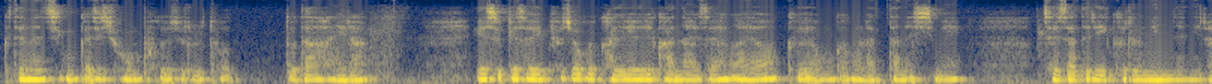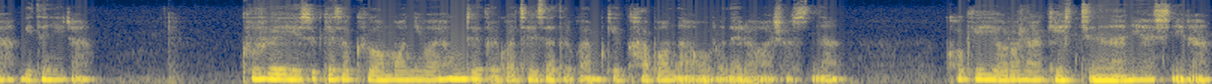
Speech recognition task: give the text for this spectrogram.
그때는 지금까지 좋은 포도주를 두었도다 하니라. 예수께서 이 표적을 갈릴리 가나에서 행하여 그의 영광을 나타내심에 제자들이 그를 믿느니라 믿으니라. 그 후에 예수께서 그 어머니와 형제들과 제자들과 함께 가버나움으로 내려가셨으나 거기에 여러 날 계시지는 아니하시니라.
